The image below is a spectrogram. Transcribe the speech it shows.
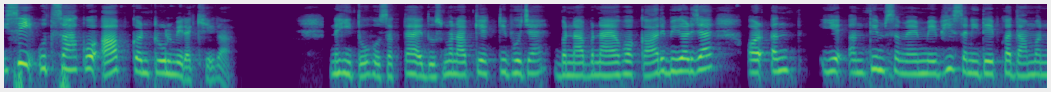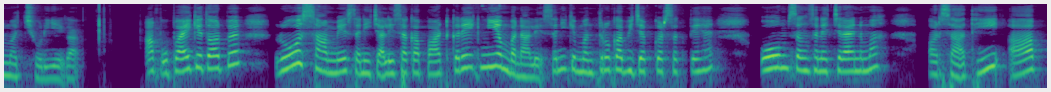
इसी उत्साह को आप कंट्रोल में रखिएगा। नहीं तो हो सकता है दुश्मन आपके एक्टिव हो जाए, बना बनाया हुआ कार्य बिगड़ जाए, और अंत, ये अंतिम समय में भी शनिदेव का दामन मत छोड़िएगा। आप उपाय के तौर पर रोज़ शाम में शनि चालीसा का पाठ करें, एक नियम बना लें। शनि के मंत्रों का भी जप कर सकते हैं। ओम संग शनिचराय नमः। और साथ ही आप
